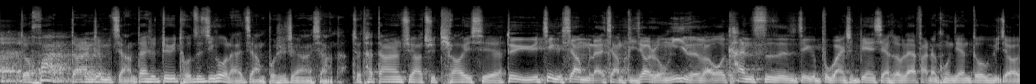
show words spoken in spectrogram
对话当然这么讲，但是对于投资机构来讲不是这样想的，就他当然需要去挑一些对于这个项目来讲比较容易的，对吧？我看似这个不管是变现和未来发展空间都比较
